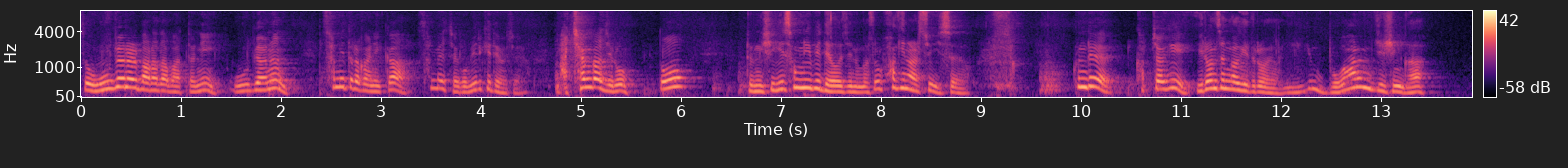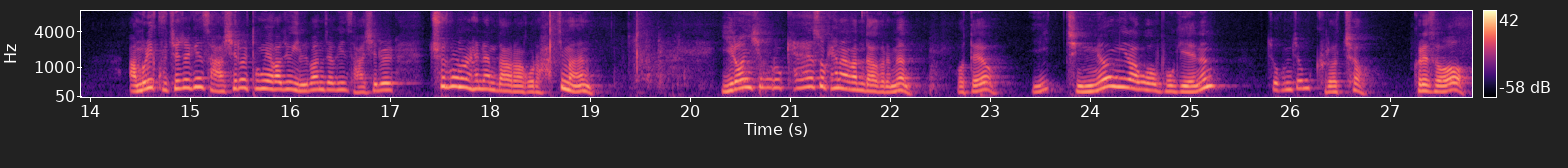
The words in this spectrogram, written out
그래서 우변을 바라다 봤더니 우변은 3이 들어가니까 3의 제곱 이렇게 되어져요. 마찬가지로 또 등식이 성립이 되어지는 것을 확인할 수 있어요. 근데 갑자기 이런 생각이 들어요. 이게 뭐 하는 짓인가? 아무리 구체적인 사실을 통해 가지고 일반적인 사실을 추론을 해낸다라고 하지만 이런 식으로 계속 해나간다 그러면 어때요? 이 증명이라고 보기에는 조금 좀 그렇죠. 그래서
